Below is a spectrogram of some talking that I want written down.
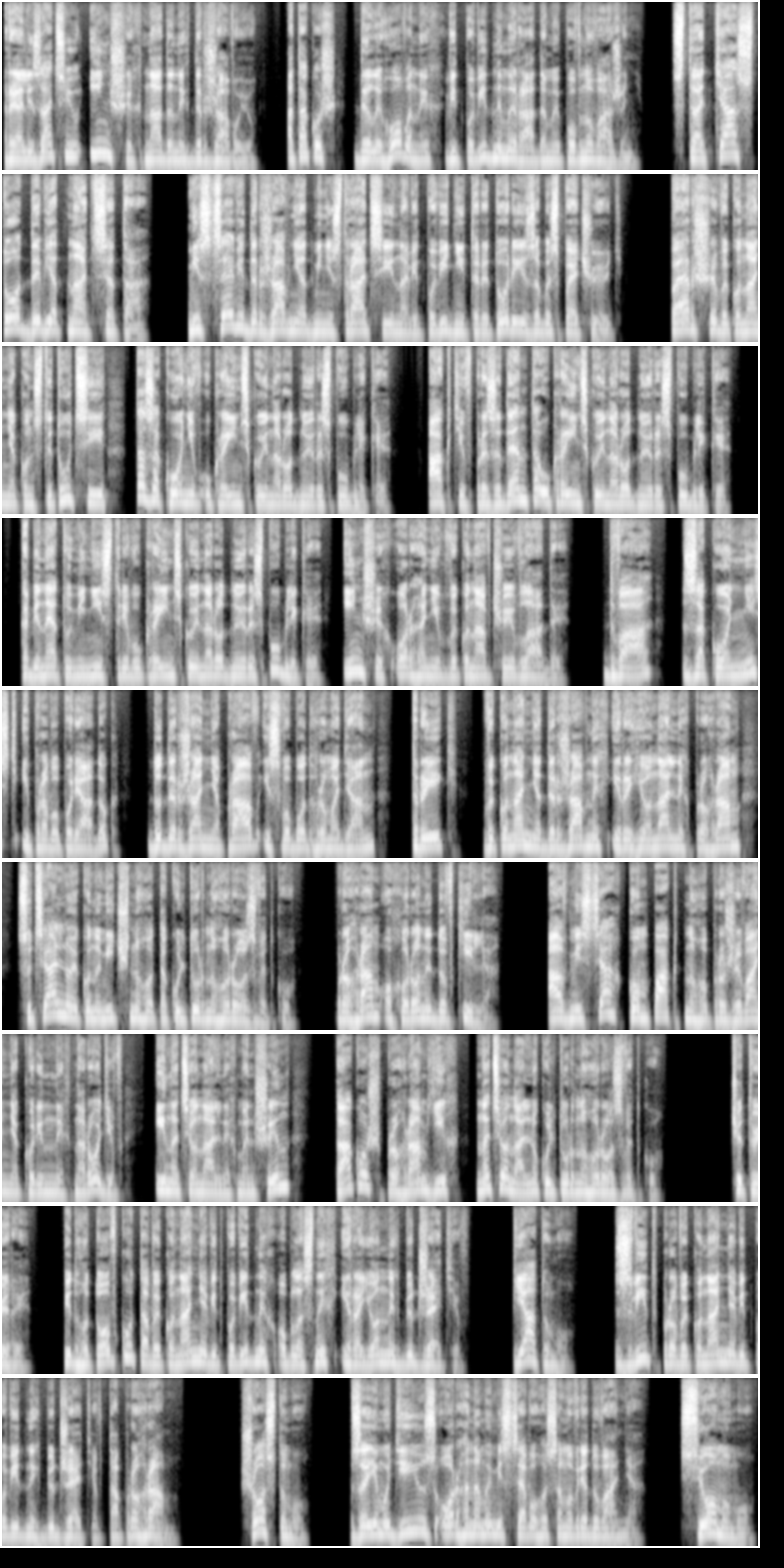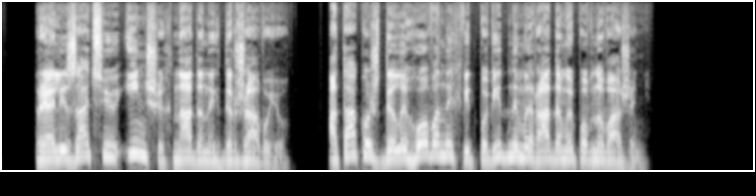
Реалізацію інших наданих державою, а також делегованих відповідними радами повноважень. Стаття 119. Місцеві державні адміністрації на відповідній території забезпечують перше виконання Конституції та законів Української Народної Республіки, актів Президента Української Народної Республіки, Кабінету міністрів Української Народної Республіки, інших органів виконавчої влади. 2. Законність і правопорядок, додержання прав і свобод громадян, 3. Виконання державних і регіональних програм соціально-економічного та культурного розвитку, програм охорони довкілля, а в місцях компактного проживання корінних народів і національних меншин також програм їх національно-культурного розвитку. 4. Підготовку та виконання відповідних обласних і районних бюджетів. 5. Звіт про виконання відповідних бюджетів та програм. 6. Взаємодію з органами місцевого самоврядування. 7. Реалізацію інших наданих державою, а також делегованих відповідними радами повноважень.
